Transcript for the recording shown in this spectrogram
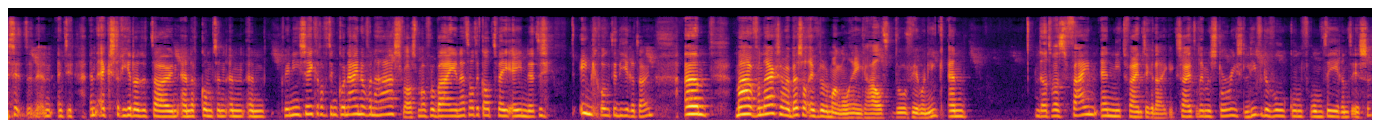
Er zit een, extra hier door de tuin en er komt een, een, een... Ik weet niet zeker of het een konijn of een haas was, maar voorbij. En net had ik al twee eenden. Het is één grote dierentuin. Um, maar vandaag zijn we best wel even door de mangel heen gehaald door Veronique. En dat was fijn en niet fijn tegelijk. Ik zei het al in mijn stories, liefdevol confronterend is ze.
